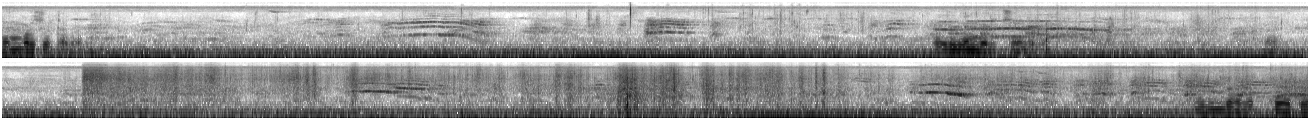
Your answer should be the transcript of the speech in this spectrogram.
നമ്മുടെ ഒരു ചെറുതാണെങ്കിൽ ഇത് കൊമ്പടിച്ചിട്ടൊക്കെ ഒരു കൊമ്പടിച്ചുണ്ട് ഇതിന്റെ അകത്തോട്ട്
